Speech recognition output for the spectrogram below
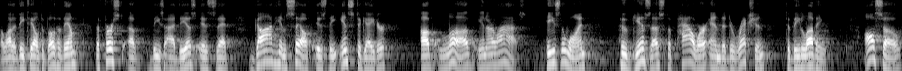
a lot of detail to both of them. The first of these ideas is that God Himself is the instigator of love in our lives. He's the one who gives us the power and the direction to be loving. Also,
